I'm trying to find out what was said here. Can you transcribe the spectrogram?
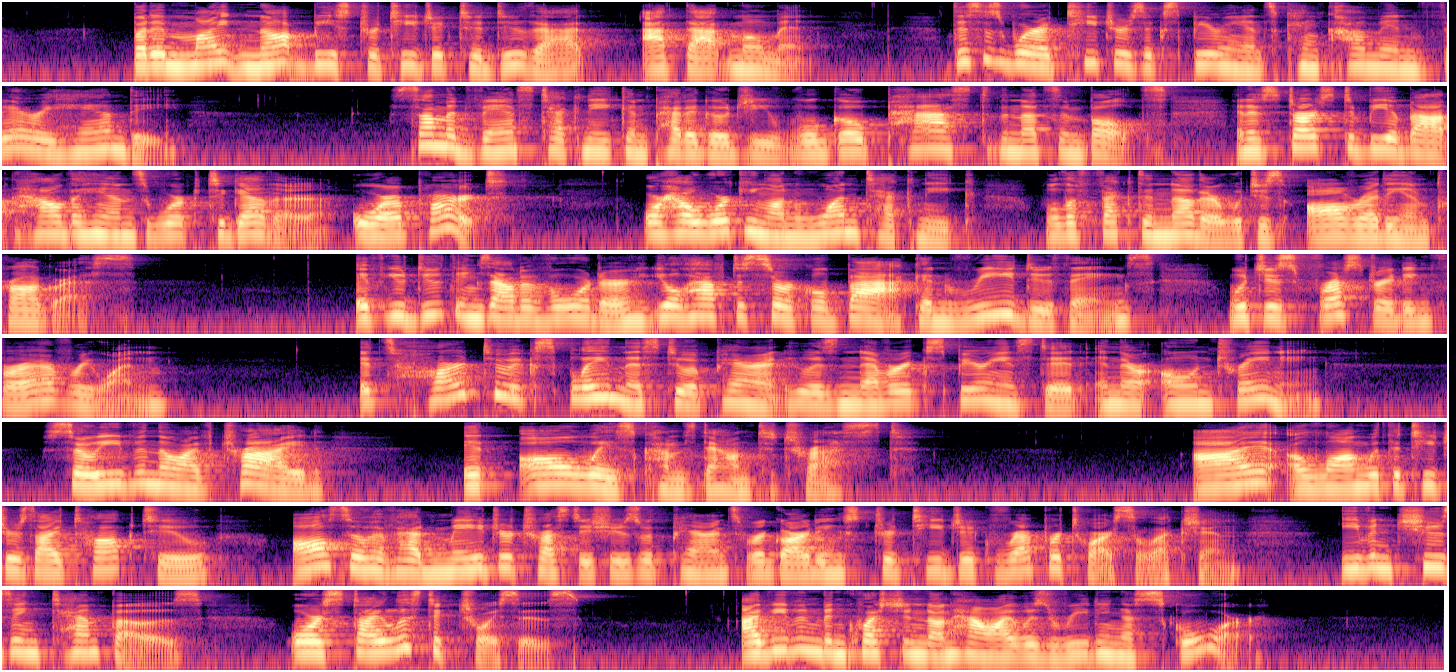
but it might not be strategic to do that at that moment. This is where a teacher's experience can come in very handy. Some advanced technique and pedagogy will go past the nuts and bolts, and it starts to be about how the hands work together or apart, or how working on one technique will affect another which is already in progress. If you do things out of order, you'll have to circle back and redo things, which is frustrating for everyone. It's hard to explain this to a parent who has never experienced it in their own training. So even though I've tried, it always comes down to trust. I, along with the teachers I talk to, also have had major trust issues with parents regarding strategic repertoire selection, even choosing tempos or stylistic choices. I've even been questioned on how I was reading a score,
